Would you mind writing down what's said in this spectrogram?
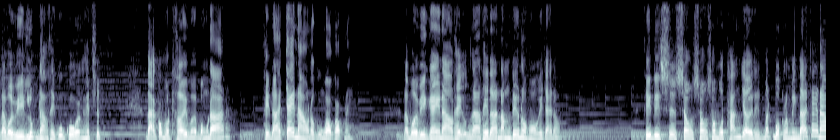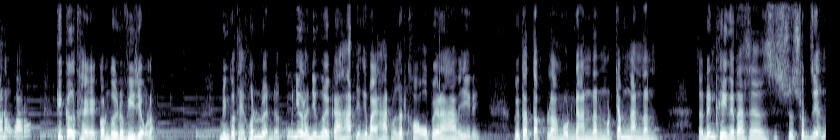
là bởi vì lúc nào thầy cũng cố gắng hết sức. Đã có một thời mà bóng đá đó, thầy đá trái nào nó cũng vào góc này. Là bởi vì ngày nào thầy cũng ra thầy đá 5 tiếng đồng hồ cái trái đó. Thì, thì sau sau sau một tháng trời thì bắt buộc là mình đá trái nào nó cũng vào đó. Cái cơ thể con người nó vi diệu lắm. Mình có thể huấn luyện được cũng như là những người ca hát những cái bài hát mà rất khó opera với gì đấy. Người ta tập là một ngàn lần một trăm ngàn lần. Rồi đến khi người ta xuất diễn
